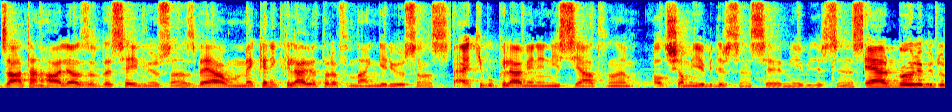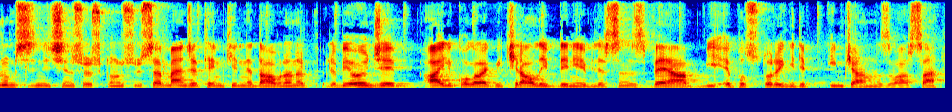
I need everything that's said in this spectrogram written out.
zaten hali hazırda sevmiyorsanız veya mekanik klavye tarafından geliyorsanız belki bu klavyenin hissiyatını alışamayabilirsiniz, sevemeyebilirsiniz. Eğer böyle bir durum sizin için söz konusuysa bence temkinli davranıp böyle bir önce aylık olarak bir kiralayıp deneyebilirsiniz veya bir Apple Store'a gidip imkanınız varsa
